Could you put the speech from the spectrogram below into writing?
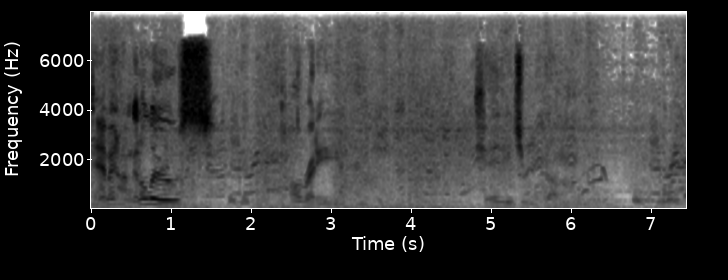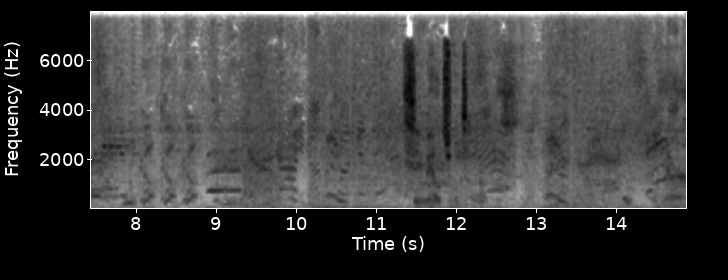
Damn it, I'm gonna lose. Already. Kenjimura. Female. Yeah.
